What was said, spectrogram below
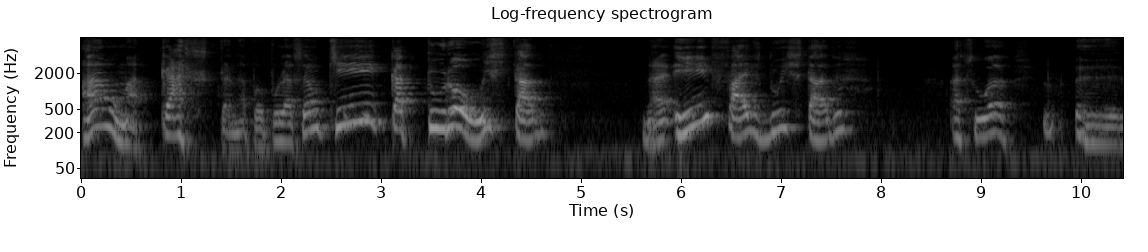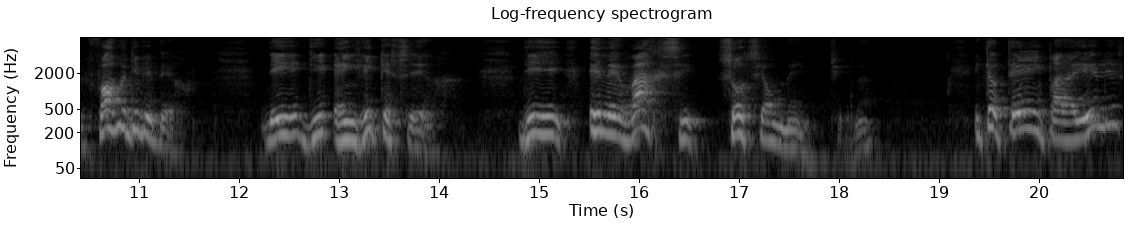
há uma casta na população que capturou o Estado né? e faz do Estado a sua eh, forma de viver, de, de enriquecer, de elevar-se socialmente. Né? Então tem para eles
